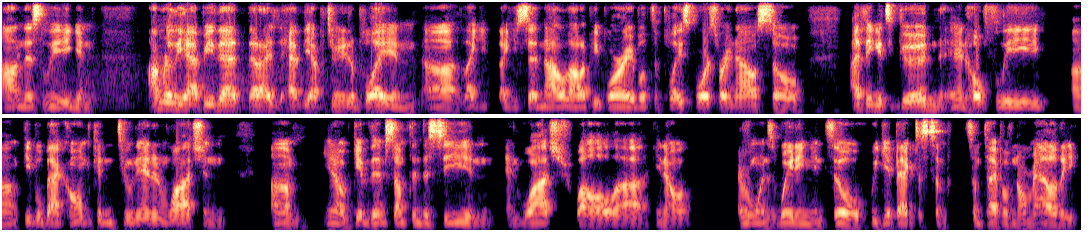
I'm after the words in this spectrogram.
on this league, and I'm really happy that that I have the opportunity to play. And uh, like like you said, not a lot of people are able to play sports right now, so I think it's good, and hopefully um, people back home can tune in and watch and um, you know, give them something to see and, and watch while, uh, you know, everyone's waiting until we get back to some, some type of normality.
